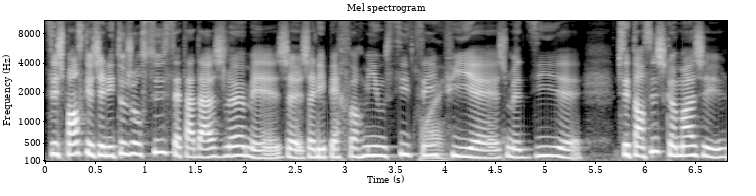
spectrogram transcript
sais, je pense que je l'ai toujours su, cet adage-là, mais je, je l'ai performé aussi, tu sais. Puis euh, je me dis... Euh, puis ces temps-ci, je comme, ah, j'ai,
